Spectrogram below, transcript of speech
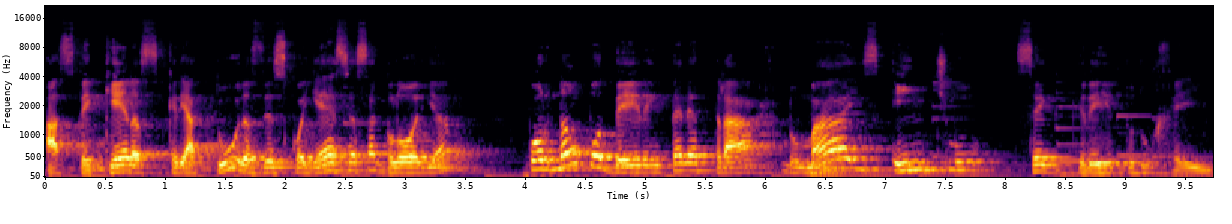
As pequenas criaturas desconhecem essa glória por não poderem penetrar no mais íntimo segredo do Rei.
